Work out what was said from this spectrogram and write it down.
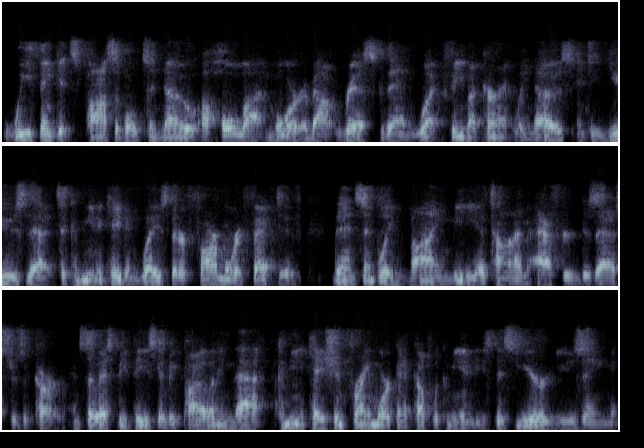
we think it's possible to know a whole lot more about risk than what FEMA currently knows and to use that to communicate in ways that are far more effective than simply buying media time after disasters occur. And so SBP is going to be piloting that communication framework in a couple of communities this year using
